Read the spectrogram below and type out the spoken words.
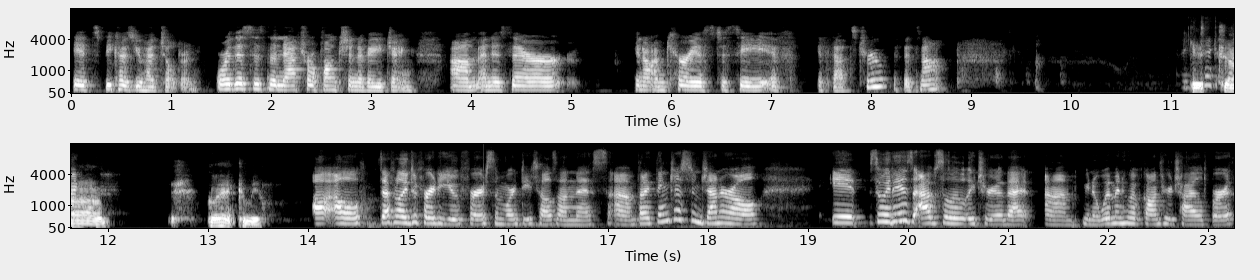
it's because you had children, or this is the natural function of aging. Um, and is there, you know, I'm curious to see if if that's true, if it's not. It, uh, go ahead, Camille. I'll, definitely defer to you for some more details on this. Um, but I think just in general, it so it is absolutely true that um, you know women who have gone through childbirth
